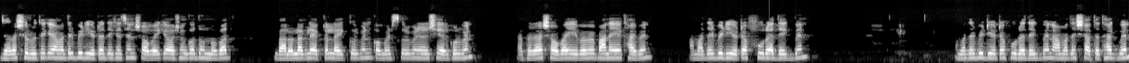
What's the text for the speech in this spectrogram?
যারা শুরু থেকে আমাদের ভিডিওটা দেখেছেন, সবাইকে অসংখ্য ধন্যবাদ। ভালো লাগলে একটা লাইক করবেন কমেন্টস করবেন আর শেয়ার করবেন। আপনারা সবাই এভাবে বানিয়ে খাবেন আমাদের ভিডিওটা পুরা দেখবেন। আমাদের ভিডিওটা পুরো দেখবেন, আমাদের সাথে থাকবেন।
